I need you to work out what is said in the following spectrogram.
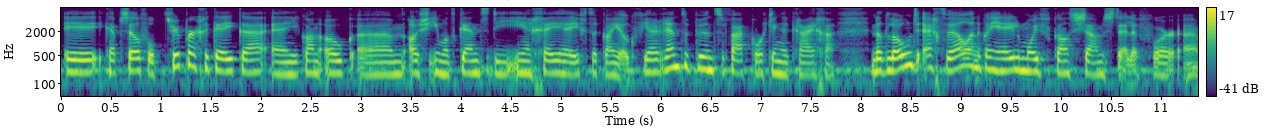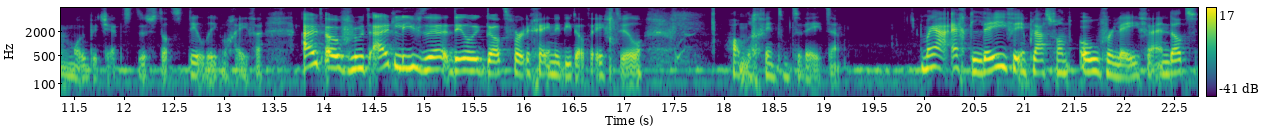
Eh, ik heb zelf op Tripper gekeken. En je kan ook, ehm, als je iemand kent die ING heeft, dan kan je ook via rentepunten vaak kortingen krijgen. En dat loont echt wel. En dan kan je een hele mooie vakantie samenstellen voor een mooi budget. Dus dat deelde ik nog even. Uit overvloed, uit liefde deel ik dat voor degene die dat eventueel handig vindt om te weten. Maar ja, echt leven in plaats van overleven. En dat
